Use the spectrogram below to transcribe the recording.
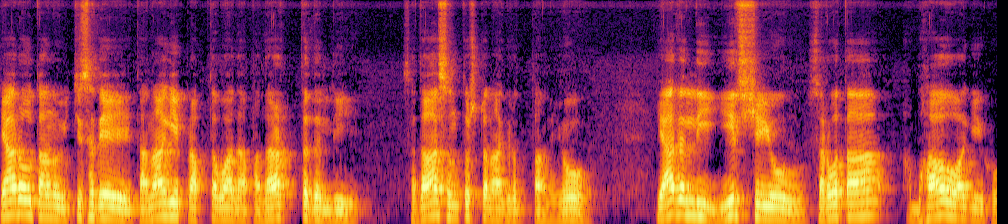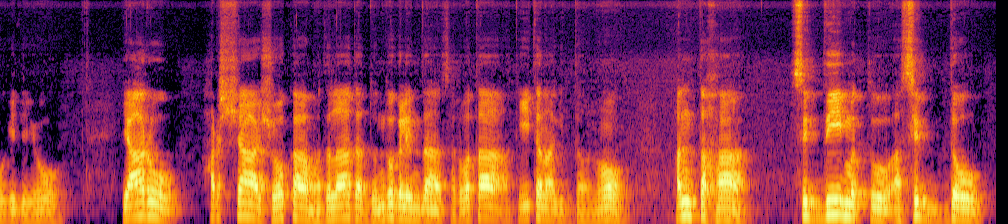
ಯಾರೋ ತಾನು ಇಚ್ಛಿಸದೆ ತಾನಾಗಿ ಪ್ರಾಪ್ತವಾದ ಪದಾರ್ಥದಲ್ಲಿ ಸದಾ ಸಂತುಷ್ಟನಾಗಿರುತ್ತಾನೆಯೋ? ಯಾರಲ್ಲಿ ಈರ್ಷ್ಯೆಯು ಸರ್ವತಾ ಅಭಾವವಾಗಿ ಹೋಗಿದೆಯೋ? ಯಾರು ಹರ್ಷ, ಶೋಕ ಮೊದಲಾದ ದ್ವಂದ್ವಗಳಿಂದ ಸರ್ವತಾ ಅತೀತನಾಗಿದ್ದಾನೋ? ಅಂತಹ ಸಿದ್ಧಿ ಮತ್ತು ಅಸಿದ್ಧವು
